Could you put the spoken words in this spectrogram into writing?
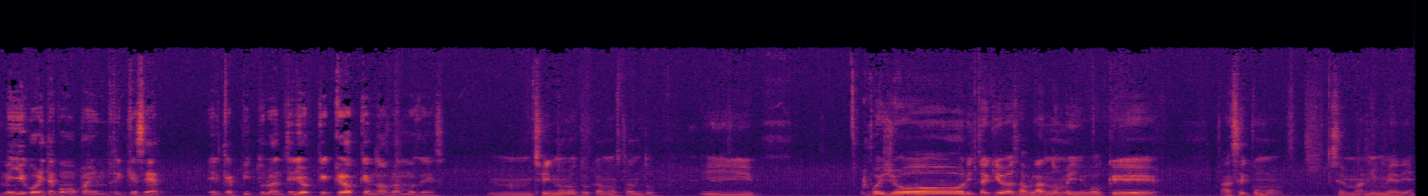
me llegó ahorita como para enriquecer el capítulo anterior, que creo que no hablamos de eso. Mm, sí, no lo tocamos tanto. Y pues yo ahorita que ibas hablando me llegó que hace como semana y media,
